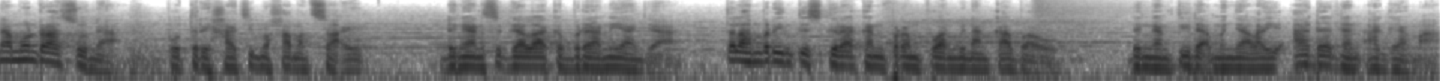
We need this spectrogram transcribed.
Namun Rasuna, putri Haji Muhammad Said, dengan segala keberaniannya telah merintis gerakan perempuan Minangkabau dengan tidak menyalahi adat dan agama.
